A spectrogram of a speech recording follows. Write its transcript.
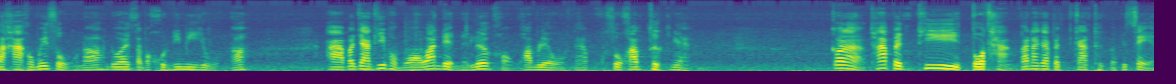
ราคาคงไม่สูงเนาะด้วยสรรพคุณที่มีอยู่เนาะอ่าปัญญานที่ผมมองว่าเด่นในเรื่องของความเร็วนะครับส่วนความถึกเนี่ย ก็ถ้าเป็นที่ตัวถังก็น่าจะเป็นการถึกแบบพิเศษ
